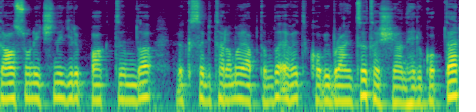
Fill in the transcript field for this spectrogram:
daha sonra içine girip baktığımda ve kısa bir tarama yaptığımda evet Kobe Bryant'ı taşıyan helikopter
